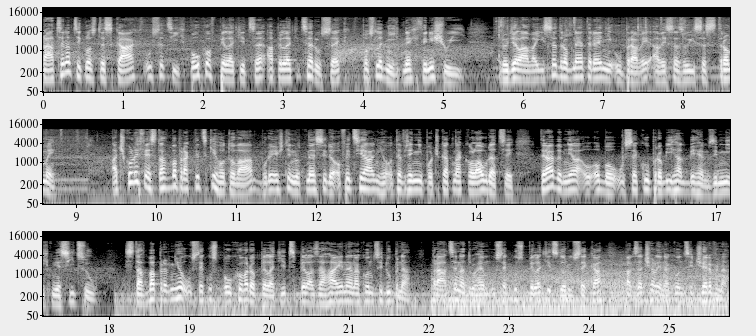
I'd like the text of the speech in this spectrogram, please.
Práce na cyklostezkách v úsecích Pouchov Piletice a Piletice Rusek v posledních dnech finišují. Dodělávají se drobné terénní úpravy a vysazují se stromy. Ačkoliv je stavba prakticky hotová, bude ještě nutné si do oficiálního otevření počkat na kolaudaci, která by měla u obou úseků probíhat během zimních měsíců. Stavba prvního úseku z Pouchova do Piletic byla zahájena na konci dubna. Práce na druhém úseku z Piletic do Ruseka pak začaly na konci června.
